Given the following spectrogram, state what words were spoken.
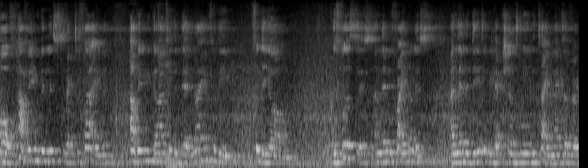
of having the list rectified, having regard to the deadline for the for the um, the first list and then the final list, and then the date of elections mean the timelines are very,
